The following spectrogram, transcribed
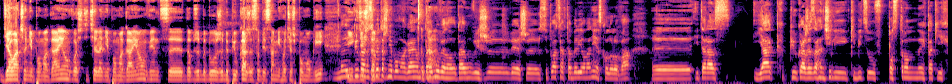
działacze nie pomagają, właściciele nie pomagają, więc y, dobrze by było, żeby piłkarze sobie sami chociaż pomogli. No i, I piłkarze tam- sobie też nie pomagają, bo tak, Tak. jak mówię, no tak jak mówisz, y, wiesz, y, sytuacja w tabeli ona nie jest kolorowa i teraz jak piłkarze zachęcili kibiców postronnych, takich,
